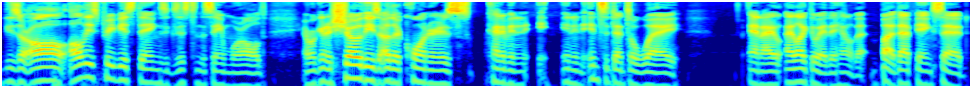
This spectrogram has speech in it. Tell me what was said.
these are all all these previous things exist in the same world and we're going to show these other corners kind of in an, in an incidental way and I I like the way they handle that but that being said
